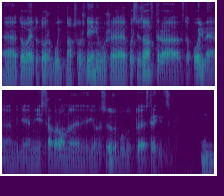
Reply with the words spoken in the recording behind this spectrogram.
э, то это тоже будет на обсуждении уже послезавтра в Стокгольме, где министры обороны Евросоюза будут э, встретиться. Mm-hmm.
